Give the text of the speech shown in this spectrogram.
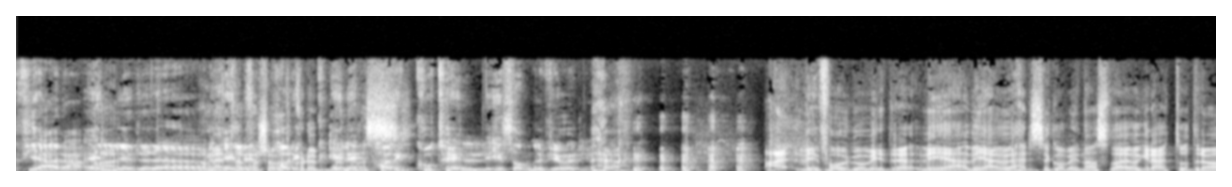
fjæra eller, eller, park, eller Park Hotell i Sandefjord. Ja. Nei, vi får gå videre. Vi er, vi er jo i Herzegovina, så det er jo greit å dra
